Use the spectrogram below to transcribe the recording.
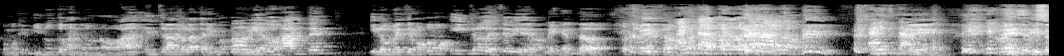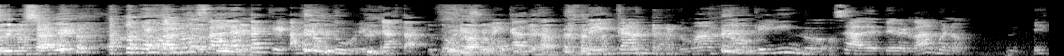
como que minutos antes, no va entrando a la tarima, pero Obvio. minutos antes, y lo metemos como intro de este video. Me encantó. Perfecto. Ahí está, quedó grabado. Ahí está. Bien. Este episodio no sale. Esto hasta no sale octubre. hasta que hasta octubre, ya está. Buenísimo. Me encanta. Me encanta, Tomás. No, qué lindo. O sea, de, de verdad, bueno, es-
